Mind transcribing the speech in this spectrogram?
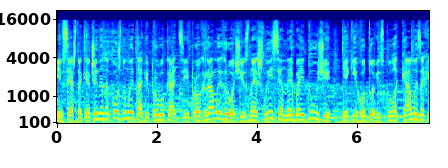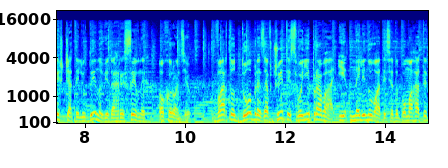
І все ж таки, чи не на кожному етапі провокації програми гроші знайшлися небайдужі, які готові з кулаками захищати людину від агресивних охоронців. Варто добре завчити свої права і не лінуватися допомагати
